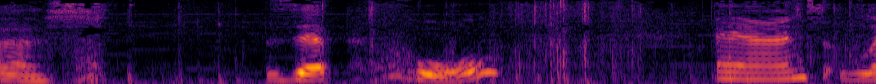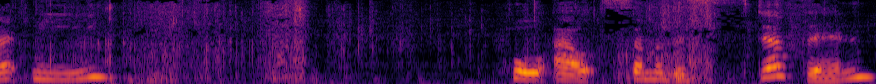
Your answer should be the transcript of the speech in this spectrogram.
uh, zip pull. And let me pull out some of the stuffing.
